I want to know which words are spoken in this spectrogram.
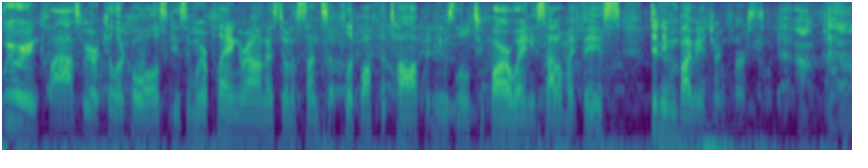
We were in class. We were at Killer Kowalski's and we were playing around. I was doing a sunset flip off the top, and he was a little too far away, and he sat on my face. Didn't even buy me a drink first. Oh, you know.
